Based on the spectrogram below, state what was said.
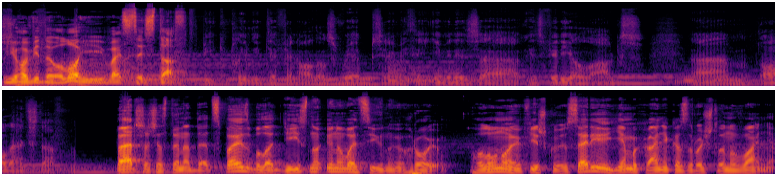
В його відеології весь цей став. Перша частина Dead Space була дійсно інноваційною грою. Головною фішкою серії є механіка зрочленування.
